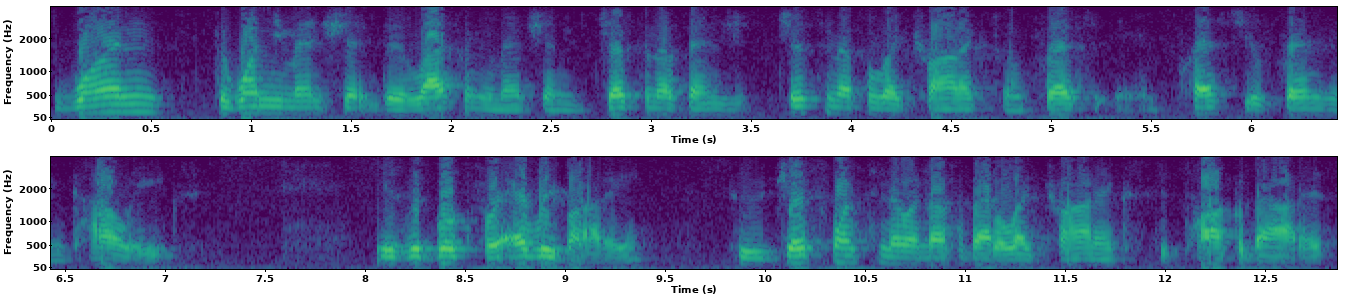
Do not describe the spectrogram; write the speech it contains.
One the one you mentioned, the last one you mentioned, just enough en- just enough electronics to impress impress your friends and colleagues, is a book for everybody who just wants to know enough about electronics to talk about it.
